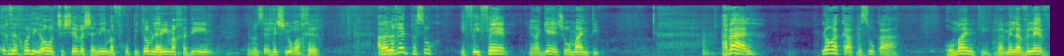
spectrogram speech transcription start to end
איך זה יכול להיות ששבע שנים הפכו פתאום לימים אחדים? זה נושא לשיעור אחר. אבל בהחלט פסוק יפהפה, מרגש, רומנטי. אבל לא רק הפסוק הרומנטי והמלבלב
